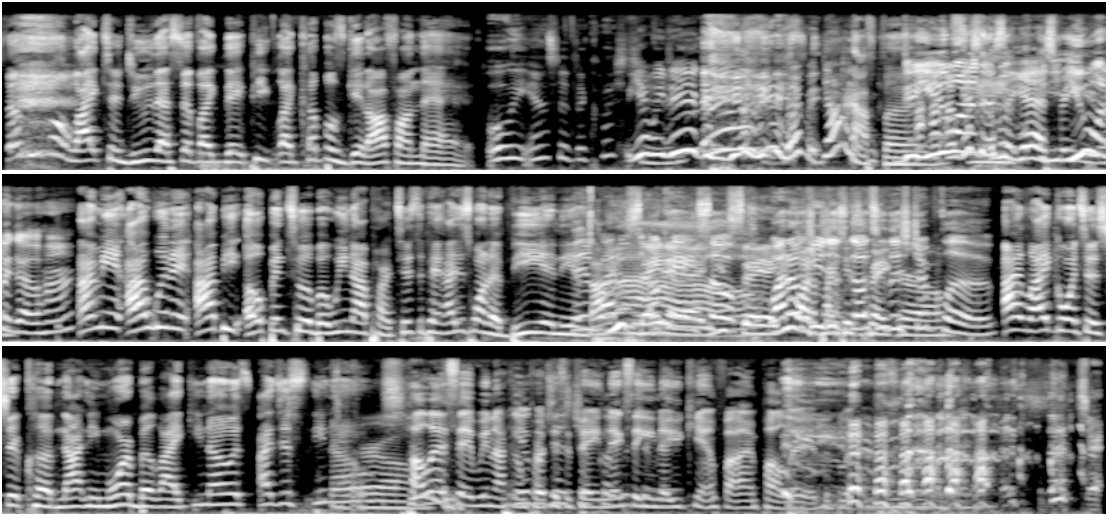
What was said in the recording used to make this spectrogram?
some people like to do that stuff. Like they people like couples get off on that. Well, we answered the question. Yeah, we did. girl. Y'all not fun. Do you want to? gonna yes for you you. want to go, huh? I mean, I wouldn't. I'd be open to it, but we not participating. I just want to be in the Then why environment. You say okay, So you say why You don't wanna you just go to the participate, strip club? I like going to a strip club, not anymore. But like you know, it's I just you know. Girl. Paulette said we're not gonna go to participate. club Next thing you your know, you can't find Paulette at the place. Shut your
